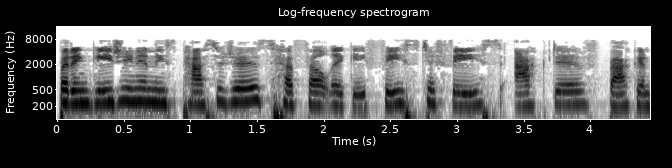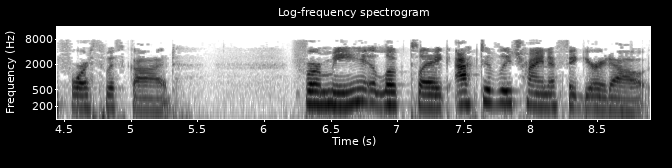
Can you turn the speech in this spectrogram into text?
But engaging in these passages have felt like a face to face, active back and forth with God. For me, it looked like actively trying to figure it out,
